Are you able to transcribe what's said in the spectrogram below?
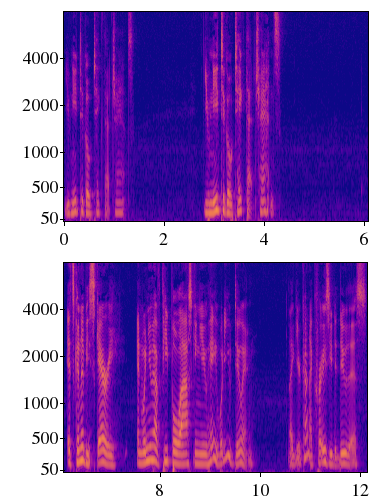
you need to go take that chance. You need to go take that chance. It's going to be scary. And when you have people asking you, hey, what are you doing? Like, you're kind of crazy to do this.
